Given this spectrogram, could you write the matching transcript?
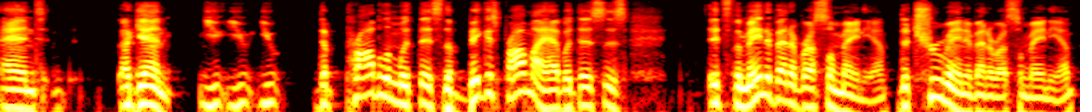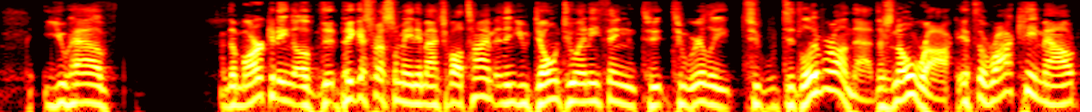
And again, you you you the problem with this, the biggest problem I have with this is it's the main event of WrestleMania, the true main event of WrestleMania. You have the marketing of the biggest WrestleMania match of all time, and then you don't do anything to, to really to, to deliver on that. There's no Rock. If the Rock came out,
